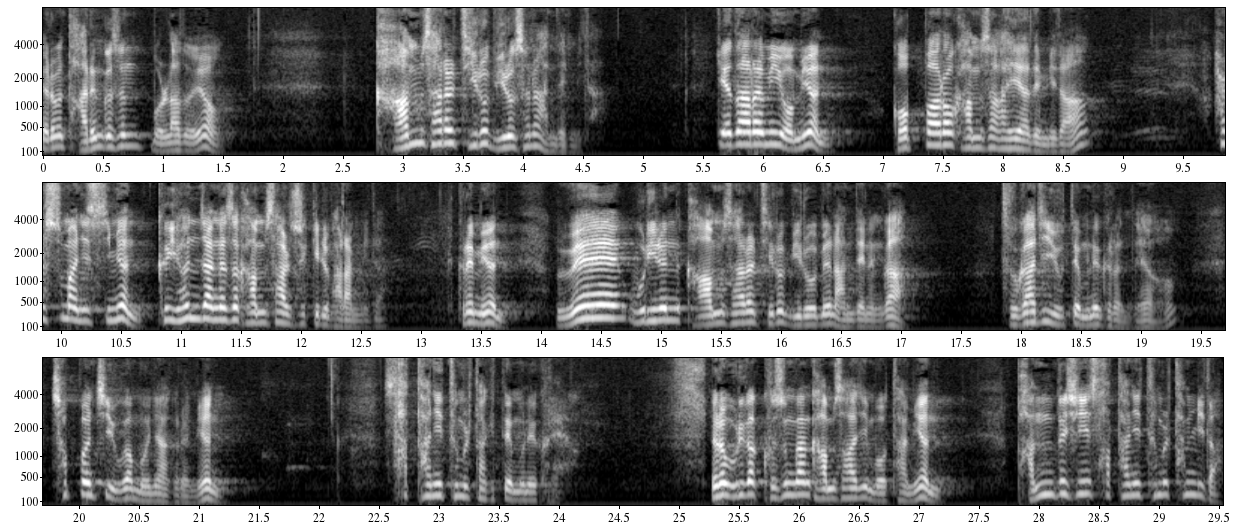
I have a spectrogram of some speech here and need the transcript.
여러분, 다른 것은 몰라도요. 감사를 뒤로 미뤄서는 안 됩니다. 깨달음이 오면 곧바로 감사해야 됩니다. 할 수만 있으면 그 현장에서 감사할 수 있기를 바랍니다. 그러면 왜 우리는 감사를 뒤로 미루면 안 되는가? 두 가지 이유 때문에 그런데요. 첫 번째 이유가 뭐냐 그러면 사탄이 틈을 타기 때문에 그래요. 여러분 우리가 그 순간 감사하지 못하면 반드시 사탄이 틈을 탑니다.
